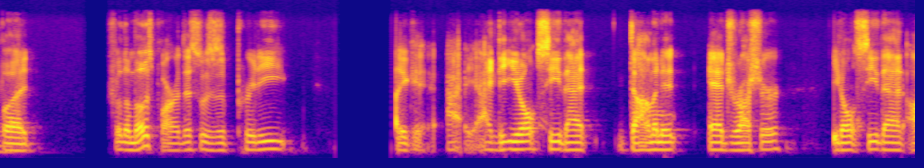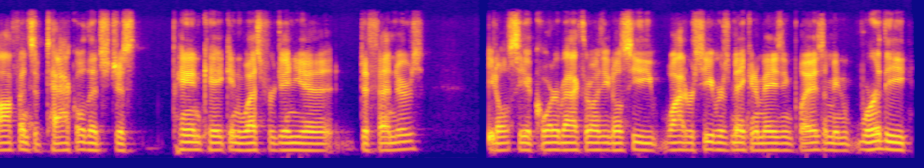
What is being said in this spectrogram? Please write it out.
Mm-hmm. But for the most part, this was a pretty like I, I you don't see that dominant edge rusher. You don't see that offensive tackle that's just pancaking West Virginia defenders. You don't see a quarterback throwing. You don't see wide receivers making amazing plays. I mean, Worthy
